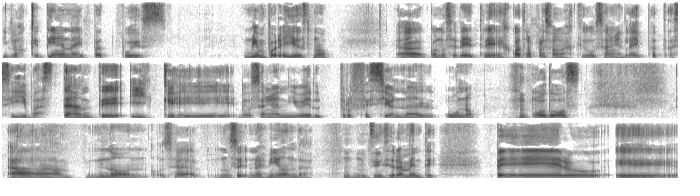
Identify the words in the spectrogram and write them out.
y los que tienen iPad, pues bien por ellos, ¿no? Uh, conoceré tres, cuatro personas que usan el iPad así bastante y que lo usan a nivel profesional uno o dos. Uh, no, o sea, no sé, no es mi onda, sinceramente. Pero, eh,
